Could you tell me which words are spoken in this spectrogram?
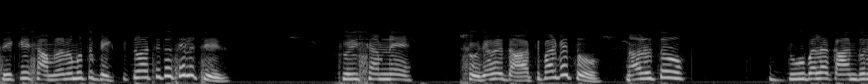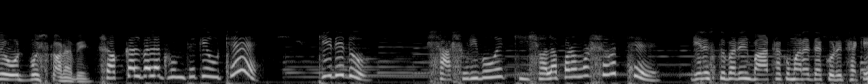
সেকে সামলানোর মতো ব্যক্তিত্ব আছে তো ছেলেটির। ছুরির সামনে সোজা হয়ে দাঁড়াতে পারবে তো? নাহলে তো দুবেলা কান ধরে ওঠবোস করাবে। সকালবেলা ঘুম থেকে উঠে কি দিদু? শাশুড়ি বউয়ের কি সলা পরামর্শ হচ্ছে? গেরস্ত বাড়ির মা ঠাকুমারা যা করে থাকে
